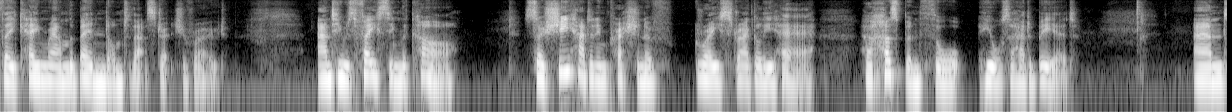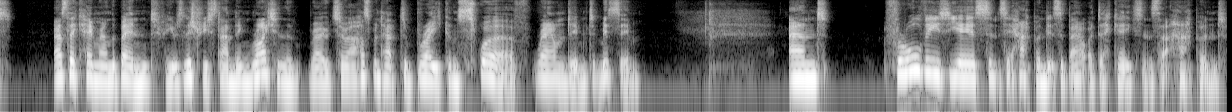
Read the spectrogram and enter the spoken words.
they came round the bend onto that stretch of road and he was facing the car so she had an impression of grey straggly hair her husband thought he also had a beard. And as they came round the bend he was literally standing right in the road so her husband had to brake and swerve round him to miss him. And for all these years since it happened it's about a decade since that happened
